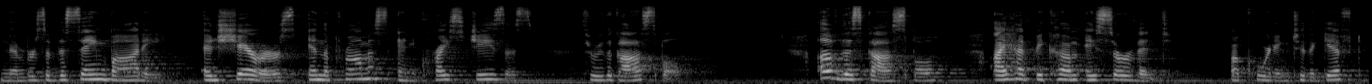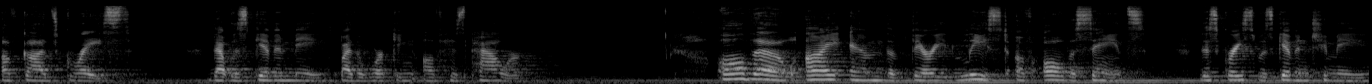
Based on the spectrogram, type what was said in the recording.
members of the same body, and sharers in the promise in Christ Jesus through the gospel. Of this gospel, I have become a servant according to the gift of God's grace that was given me by the working of his power. Although I am the very least of all the saints, this grace was given to me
